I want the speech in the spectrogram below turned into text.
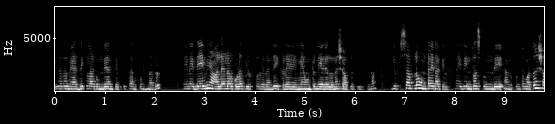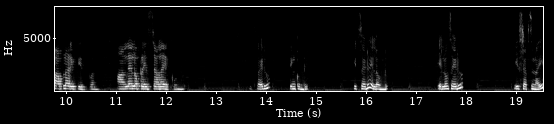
ఏదో మ్యాజిక్ లాగా ఉంది అని చెప్పేసి అనుకుంటున్నారు. నేను ఇదేమి ఆన్లైన్లో కూడా తీసుకోలేదండి. ఇక్కడే మేము ఉంటున్న ఏరియాలోనే షాప్లో తీసుకున్నాం గిఫ్ట్ షాప్లో ఉంటాయి నాకు తెలిసిన ఇది ఇంట్రెస్ట్ ఉంది అనుకుంటే మాత్రం షాప్లో అడిగి తీసుకోండి. ఆన్లైన్లో ప్రైస్ చాలా ఎక్కువ ఉంది. ఇటు సైడు పింక్ ఉంది. ఇటు సైడు ఎల్లో ఉంది. ఎల్లో సైడు ఈ స్టెప్స్ ఉన్నాయి.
